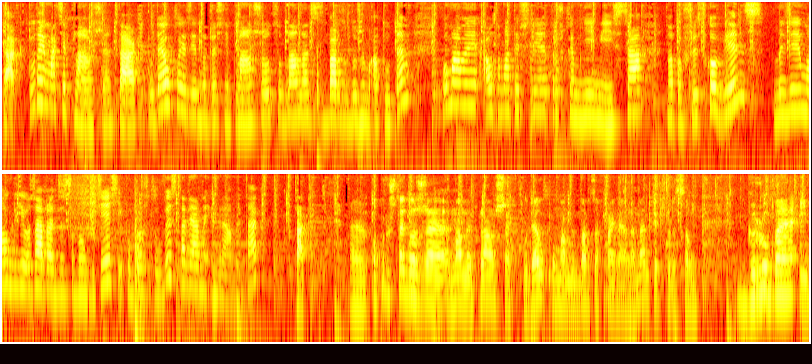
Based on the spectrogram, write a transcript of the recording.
Tak, tutaj macie planszę. Tak, pudełko jest jednocześnie planszą, co dla nas jest bardzo dużym atutem, bo mamy automatycznie troszkę mniej miejsca na to wszystko, więc będziemy mogli ją zabrać ze sobą gdzieś i po prostu wystawiamy i gramy, tak? Tak. Oprócz tego, że mamy planszę w pudełku, mamy bardzo fajne elementy, które są grube i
